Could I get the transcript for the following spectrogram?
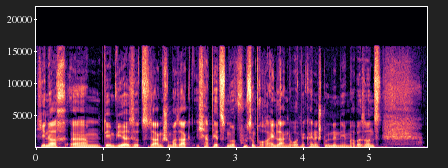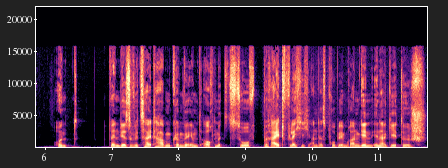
je nachdem, ähm, wie er sozusagen schon mal sagt, ich habe jetzt nur Fuß- und brauche Einlagen, da brauche ich mir keine Stunde nehmen, aber sonst. Und wenn wir so viel Zeit haben, können wir eben auch mit so breitflächig an das Problem rangehen, energetisch,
